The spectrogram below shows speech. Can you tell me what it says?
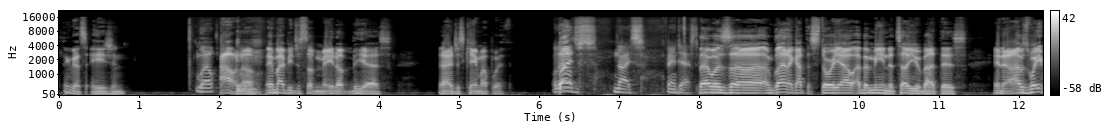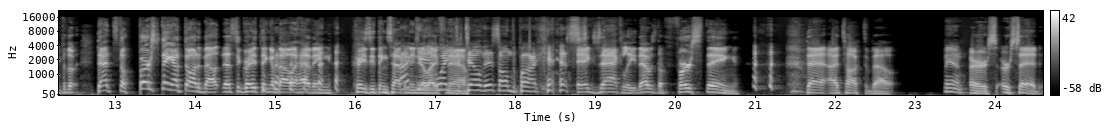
I think that's Asian. Well. I don't know. It might be just some made up BS that I just came up with. Well, that But- was nice, fantastic. That was. uh I'm glad I got the story out. I've been meaning to tell you about this. And uh, I was waiting for the. That's the first thing I thought about. That's the great thing about having crazy things happen I in your can't life wait now. to tell this on the podcast. exactly. That was the first thing that I talked about. Man, or or said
